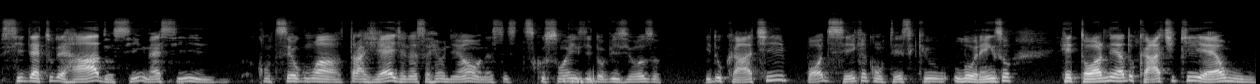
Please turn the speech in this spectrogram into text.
se der tudo errado, sim, né? Se acontecer alguma tragédia nessa reunião, nessas discussões de Dovizioso e Ducati, pode ser que aconteça que o Lorenzo retorne à Ducati, que é um,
